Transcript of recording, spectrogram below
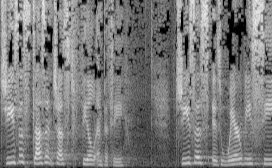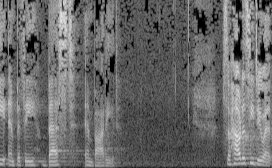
Jesus doesn't just feel empathy. Jesus is where we see empathy best embodied. So how does he do it?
